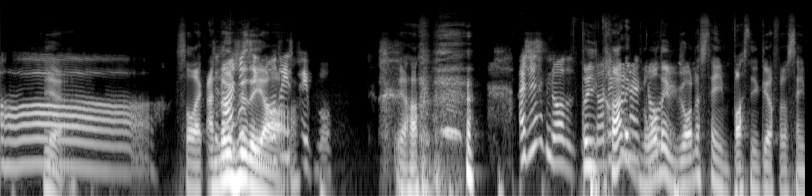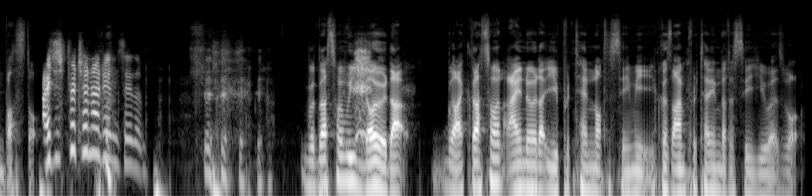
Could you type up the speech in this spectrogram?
Oh. Yeah. So like I Then know who just they ignore are. These people. Yeah, I just ignore them. but you don't can't even ignore them if acknowledge. you want to stay in bus and you get off at the same bus stop. I just pretend I didn't see them. But that's when we know that, like, that's when I know that you pretend not to see me because I'm pretending not to see you as well.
